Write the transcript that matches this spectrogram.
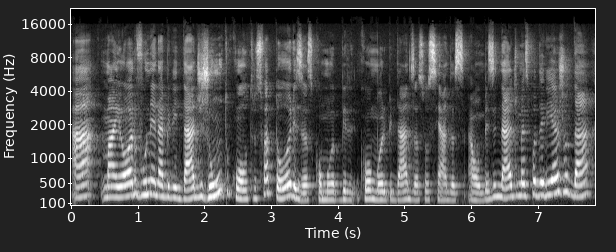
a maior vulnerabilidade junto com outros fatores, as comorbidades associadas à obesidade, mas poderia ajudar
